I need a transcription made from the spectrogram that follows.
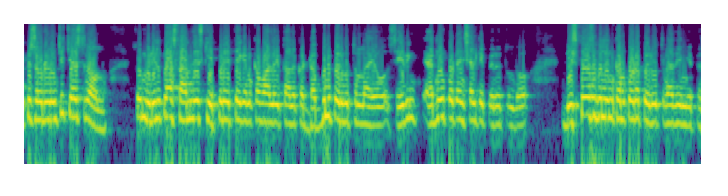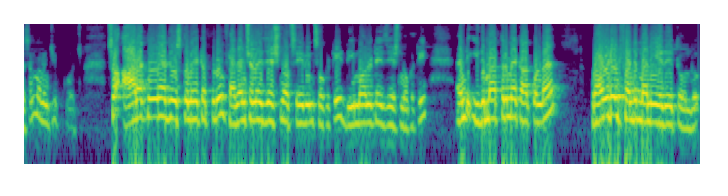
ఎపిసోడ్ల నుంచి చేస్తూనే ఉన్నాం. సో మిడిల్ క్లాస్ ఫ్యామిలీస్కి ఎప్పుడైతే కనుక వాళ్ళ తాలూకా డబ్బులు పెరుగుతున్నాయో సేవింగ్ ఎర్నింగ్ పొటెన్షియాలిటీ పెరుగుతుందో డిస్పోజబుల్ ఇన్కమ్ కూడా పెరుగుతున్నది అని చెప్పేసి మనం చెప్పుకోవచ్చు. సో ఆ రకంగా చూసుకునేటప్పుడు ఫైనాన్షియలైజేషన్ ఆఫ్ సేవింగ్స్ ఒకటి డిమానిటైజేషన్ ఒకటి అండ్ ఇది మాత్రమే కాకుండా ప్రావిడెంట్ ఫండ్ మనీ ఏదైతే ఉందో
